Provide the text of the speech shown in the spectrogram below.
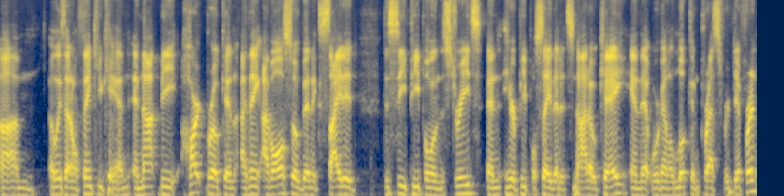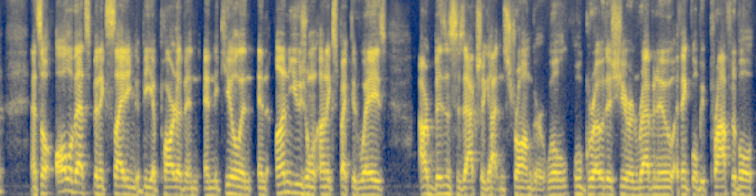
um, at least I don't think you can, and not be heartbroken. I think I've also been excited to see people in the streets and hear people say that it's not okay and that we're going to look and press for different. And so all of that's been exciting to be a part of. And, and Nikhil, in, in unusual and unexpected ways, our business has actually gotten stronger. We'll we'll grow this year in revenue. I think we'll be profitable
